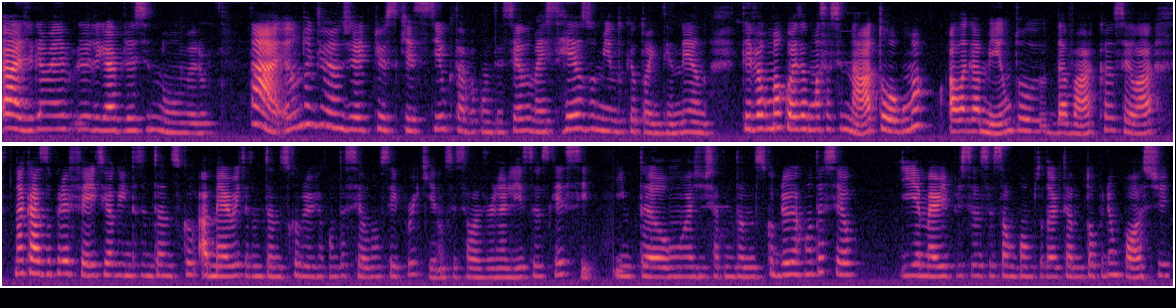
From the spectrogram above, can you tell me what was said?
Ah, diga-me ligar pra esse número. Tá, eu não tô entendendo direito porque eu esqueci o que tava acontecendo, mas resumindo o que eu tô entendendo, teve alguma coisa, algum assassinato ou algum alagamento da vaca, sei lá, na casa do prefeito e alguém tá tentando A Mary tá tentando descobrir o que aconteceu, não sei porquê, não sei se ela é jornalista, eu esqueci. Então a gente tá tentando descobrir o que aconteceu e a Mary precisa acessar um computador que tá no topo de um poste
